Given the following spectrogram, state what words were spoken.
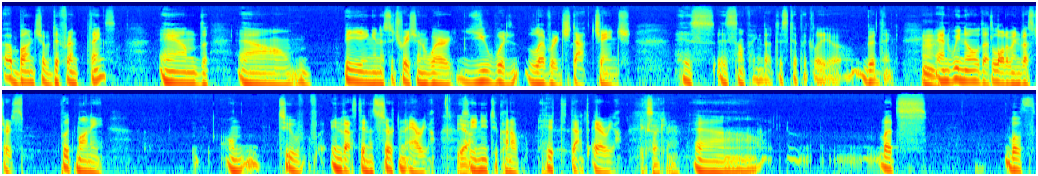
a bunch of different things, and um, being in a situation where you would leverage that change is is something that is typically a good thing. Mm. And we know that a lot of investors put money on to invest in a certain area. Yeah. So you need to kind of hit that area. exactly. Uh, that's both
